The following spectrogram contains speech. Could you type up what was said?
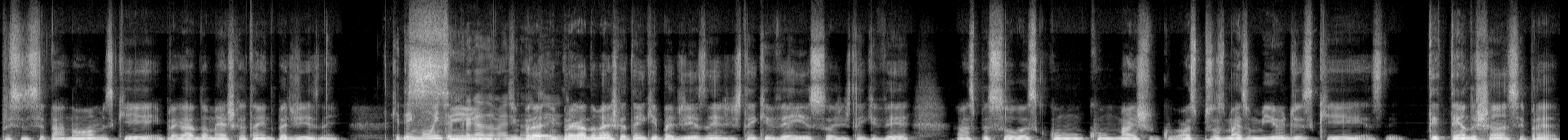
preciso citar nomes, que empregada doméstica está indo para Disney. Que tem E muito sim, empregado doméstica. empre- empregada doméstica tem que ir para Disney. A gente tem que ver isso. A gente tem que ver as pessoas com, com mais com as pessoas mais humildes que te- tendo chance para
